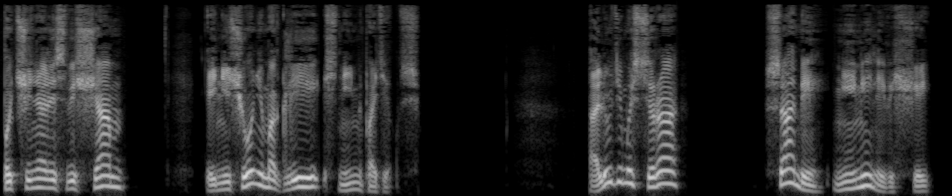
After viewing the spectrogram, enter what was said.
подчинялись вещам и ничего не могли с ними поделать. А люди-мастера сами не имели вещей.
